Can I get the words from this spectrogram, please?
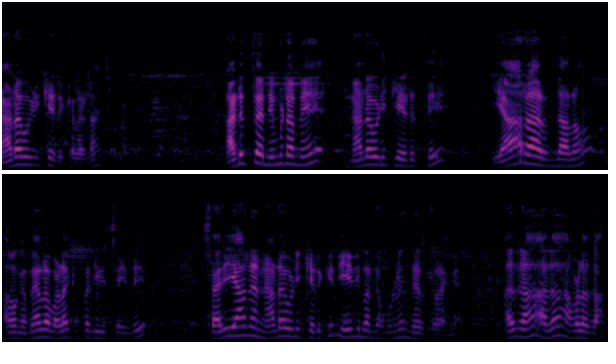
நடவடிக்கை எடுக்கலைன்னா சொல்லணும். அடுத்த நிமிடமே நடவடிக்கை எடுத்து யாராக இருந்தாலும் அவங்க மேலே வழக்கு பதிவு செய்து சரியான நடவடிக்கை எடுக்க நீதிமன்றம் முன்னு நிறுத்துறாங்க. அதுதான் அதான் அவ்வளோதான்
